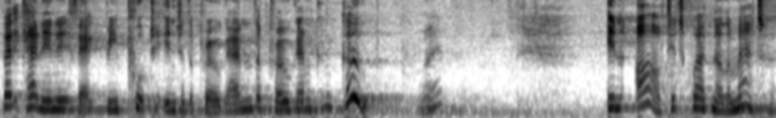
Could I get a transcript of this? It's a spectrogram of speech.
that it can, in effect, be put into the program and the program can cope, right? In art, it's quite another matter.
